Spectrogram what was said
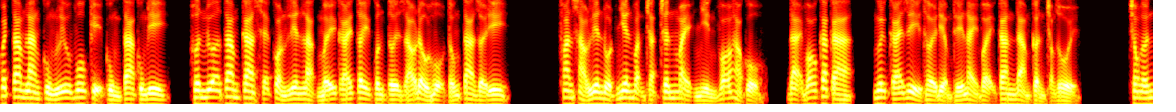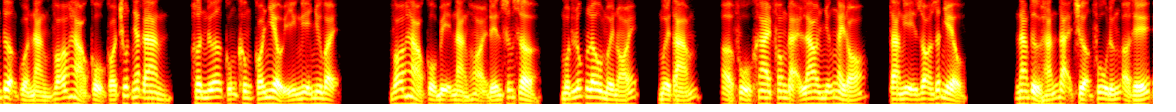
Quách tam lang cùng lưu vô kỵ cùng ta cùng đi, hơn nữa tam ca sẽ còn liên lạc mấy cái tây quân tới giáo đầu hộ tống ta rời đi. Phan xảo liên đột nhiên vặn chặt chân mày nhìn võ hảo cổ, đại võ ca ca, ngươi cái gì thời điểm thế này vậy can đảm cẩn trọng rồi? Trong ấn tượng của nàng võ hảo cổ có chút nhát gan hơn nữa cũng không có nhiều ý nghĩ như vậy. Võ hảo cổ bị nàng hỏi đến sức sở một lúc lâu mới nói, mười tám, ở phủ khai phong đại lao những ngày đó, ta nghĩ rõ rất nhiều. Nam tử hán đại trượng phu đứng ở thế,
